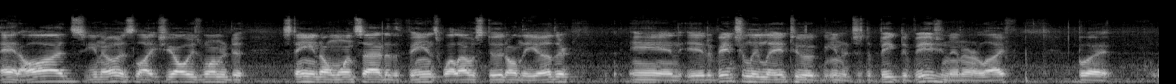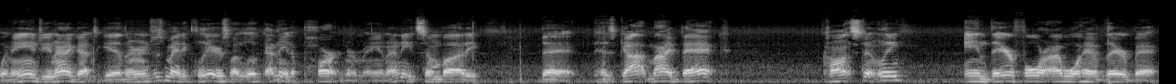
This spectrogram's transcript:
at odds. You know, it's like she always wanted to stand on one side of the fence while I was stood on the other, and it eventually led to a you know just a big division in our life. But when Angie and I got together and just made it clear, it's like, look, I need a partner, man. I need somebody that has got my back constantly, and therefore I will have their back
